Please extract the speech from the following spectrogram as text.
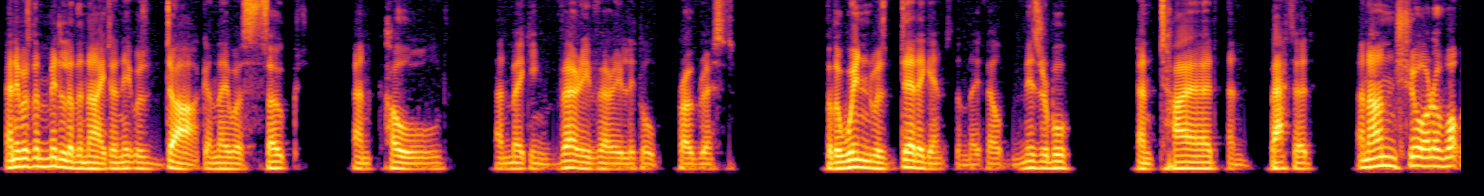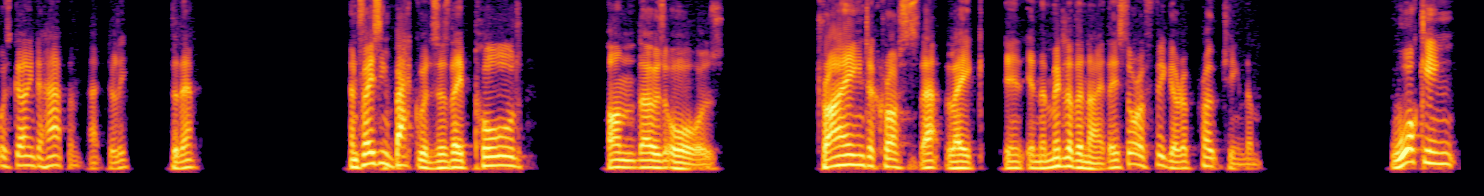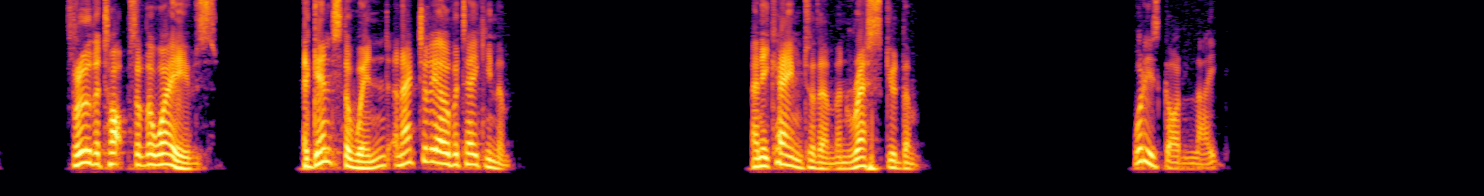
And it was the middle of the night, and it was dark, and they were soaked and cold and making very, very little progress. For the wind was dead against them. They felt miserable and tired and battered and unsure of what was going to happen, actually, to them. And facing backwards as they pulled on those oars, trying to cross that lake in, in the middle of the night, they saw a figure approaching them, walking through the tops of the waves against the wind and actually overtaking them. And he came to them and rescued them. What is God like?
